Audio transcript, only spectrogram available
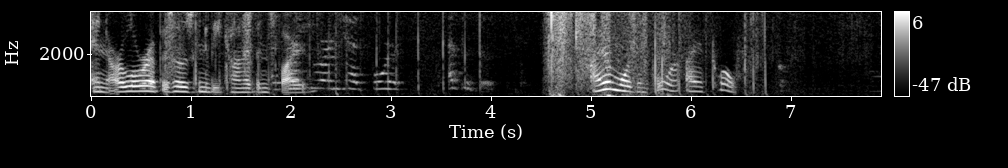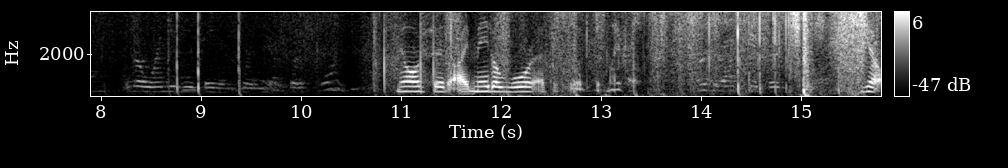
and our lore episode is going to be kind of inspired. You already had four episodes. I have more than four. I have twelve. No, I said I made a lore episode. That's my first. Okay, that's your first one. Yeah.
